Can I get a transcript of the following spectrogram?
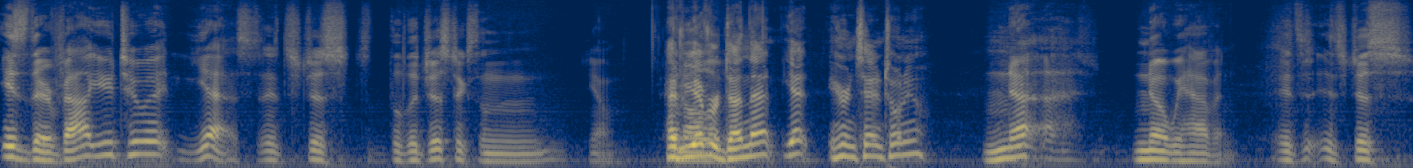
is there value to it? Yes. It's just the logistics and you know. Have you ever done that yet here in San Antonio? No, no, we haven't. It's it's just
